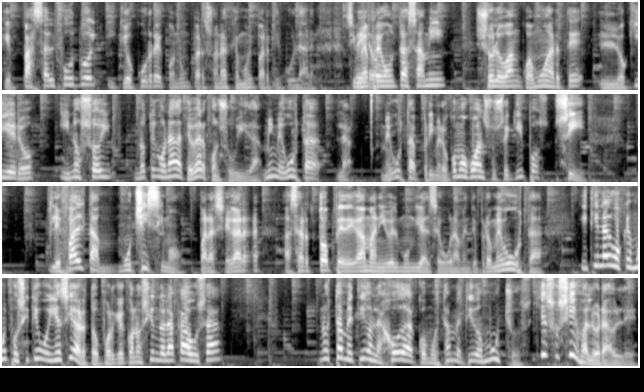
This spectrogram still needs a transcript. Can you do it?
que pasa al fútbol y que ocurre con un personaje muy particular. Si me preguntas a mí, yo lo banco a muerte, lo quiero y no soy, no tengo nada que ver con su vida. A mí me gusta la, me gusta primero cómo juegan sus equipos, sí. Le falta muchísimo para llegar a ser tope de gama a nivel mundial seguramente, pero me gusta. Y tiene algo que es muy positivo y es cierto, porque conociendo la causa, no está metido en la joda como están metidos muchos. Y eso sí es valorable.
